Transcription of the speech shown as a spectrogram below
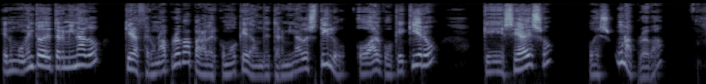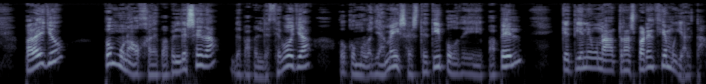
en un momento determinado quiero hacer una prueba para ver cómo queda un determinado estilo o algo que quiero que sea eso, pues una prueba. Para ello, pongo una hoja de papel de seda, de papel de cebolla, o como lo llaméis a este tipo de papel, que tiene una transparencia muy alta.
